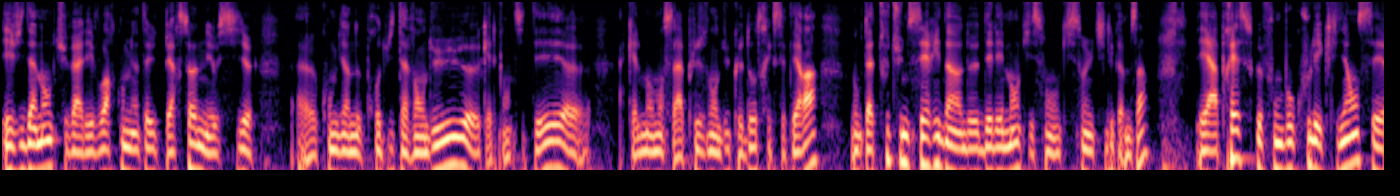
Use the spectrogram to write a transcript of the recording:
Évidemment que tu vas aller voir combien tu as eu de personnes, mais aussi euh, euh, combien de produits tu as vendu, quelle quantité, à quel moment ça a plus vendu que d'autres, etc. Donc, tu as toute une série d'éléments qui sont, qui sont utiles comme ça. Et après, ce que font beaucoup les clients, c'est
